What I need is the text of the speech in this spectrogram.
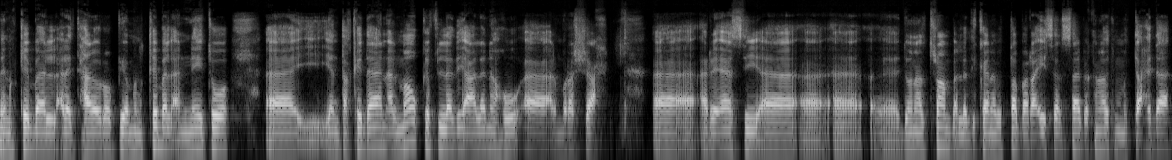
من قبل الاتحاد الأوروبي ومن قبل الناتو. ينتقدان الموقف الذي أعلنه المرشح. الرئاسي دونالد ترامب الذي كان بالطبع رئيسا سابقا للولايات المتحدة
